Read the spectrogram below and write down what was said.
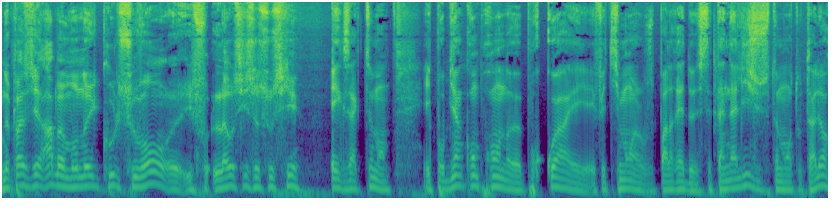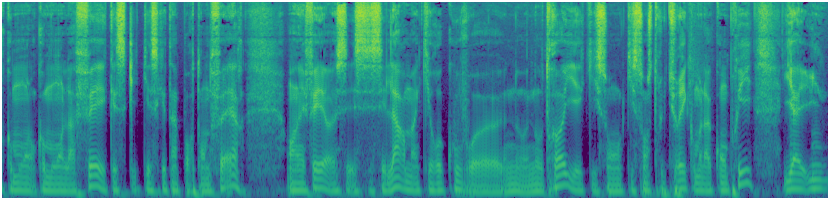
ne pas se dire ah ben mon œil coule souvent, euh, il faut là aussi se soucier. Exactement. Et pour bien comprendre pourquoi, et effectivement, je vous parlerai de cette analyse justement tout à l'heure, comment, comment on l'a fait et qu'est-ce qui, qu'est-ce qui est important de faire. En effet, euh, c'est c'est ces larmes hein, qui recouvrent euh, no- notre œil et qui sont, qui sont structurées comme on l'a compris. Il y a une,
